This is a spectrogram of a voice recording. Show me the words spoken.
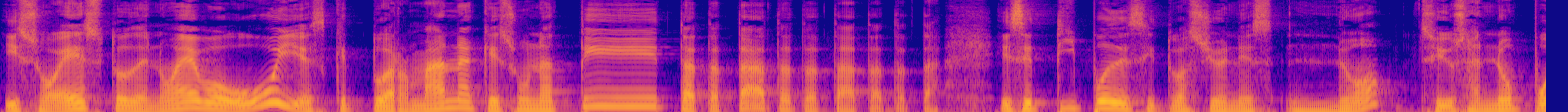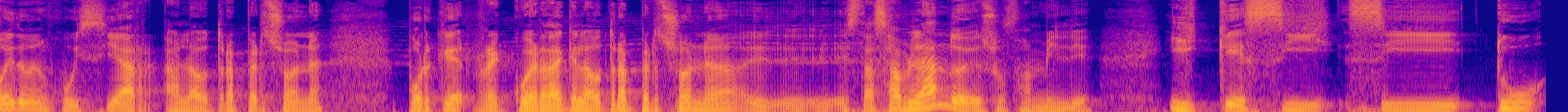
hizo esto de nuevo, uy, es que tu hermana que es una ti, ta, ta, ta, ta, ta, ta, ta, ta, Ese tipo de situaciones no, sí, o sea, no puedo enjuiciar a la otra persona porque recuerda que la otra persona, eh, eh, estás hablando de su familia. Y que si, si tú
